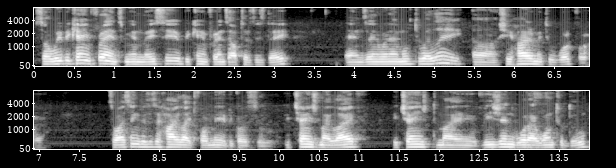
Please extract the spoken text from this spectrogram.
So we became friends. Me and Macy became friends after this day. And then when I moved to LA, uh, she hired me to work for her. So I think this is a highlight for me because it changed my life. It changed my vision, what I want to do.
